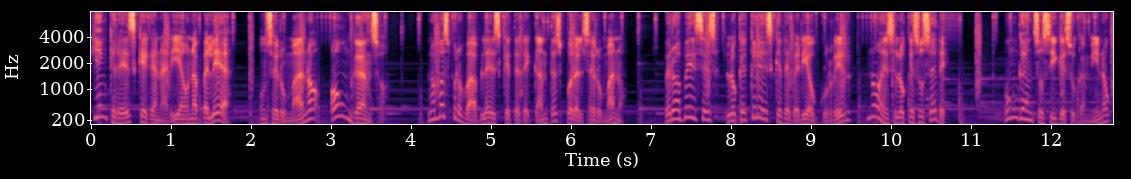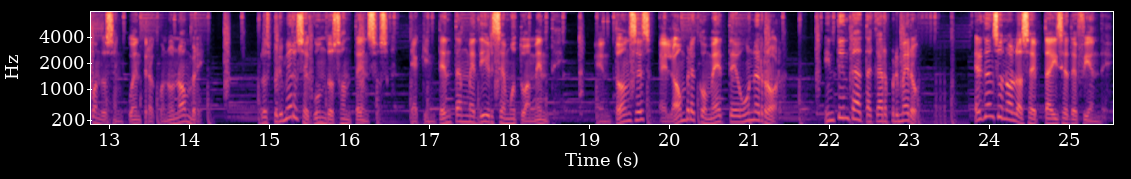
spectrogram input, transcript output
¿Quién crees que ganaría una pelea? ¿Un ser humano o un ganso? Lo más probable es que te decantes por el ser humano, pero a veces lo que crees que debería ocurrir no es lo que sucede. Un ganso sigue su camino cuando se encuentra con un hombre. Los primeros segundos son tensos, ya que intentan medirse mutuamente. Entonces, el hombre comete un error. Intenta atacar primero. El ganso no lo acepta y se defiende.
